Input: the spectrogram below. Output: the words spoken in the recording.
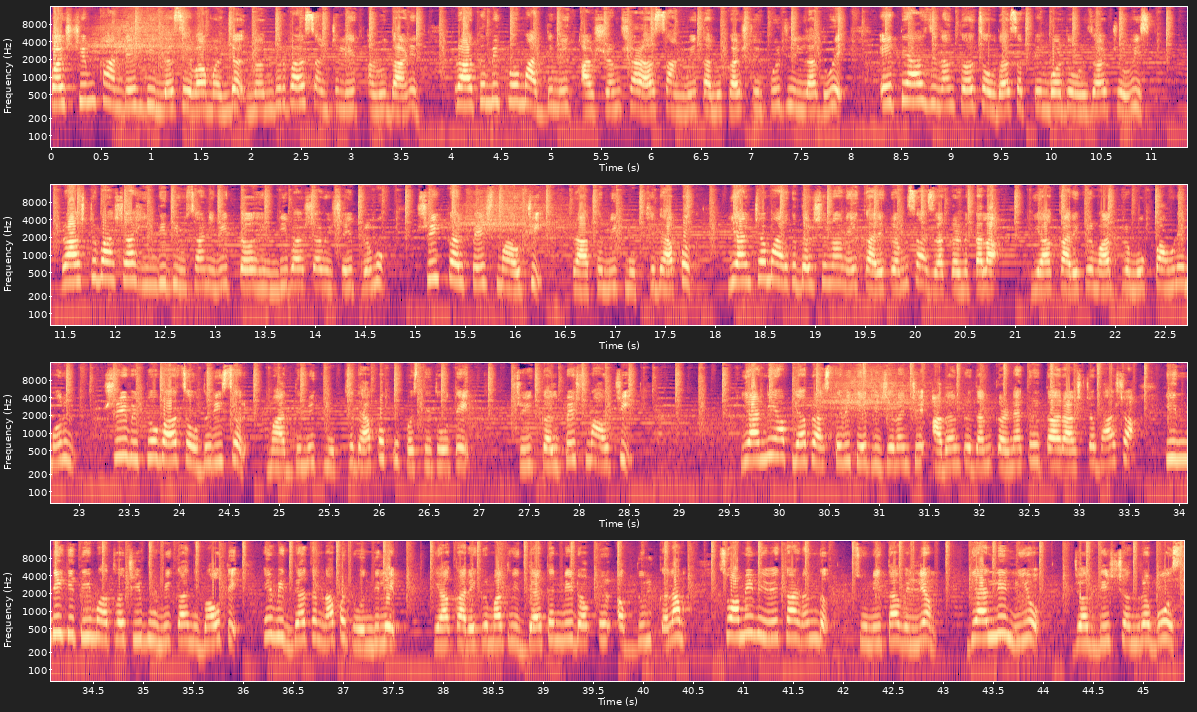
पश्चिम खानदेश भिल्ल सेवा मंडळ नंदुरबार संचलित अनुदानित प्राथमिक व माध्यमिक आश्रमशाळा सांगवी तालुका शिरपूर जिल्हा धुळे येथे आज दिनांक चौदा सप्टेंबर दोन हजार चोवीस राष्ट्रभाषा हिंदी दिवसानिमित्त हिंदी भाषा विषयी प्रमुख श्री कल्पेश मावची प्राथमिक मुख्याध्यापक यांच्या मार्गदर्शनाने कार्यक्रम साजरा करण्यात आला. या कार्यक्रमात प्रमुख पाहुणे म्हणून श्री विठोबा चौधरी सर माध्यमिक मुख्याध्यापक उपस्थित होते. श्री कल्पेश मावची यांनी आपल्या प्रास्ताविकेत विचारांचे आदान प्रदान करण्याकरिता राष्ट्रभाषा हिंदी किती महत्वाची भूमिका निभावते हे विद्यार्थ्यांना पटवून दिले. या कार्यक्रमात विद्यार्थ्यांनी doctor Abdul Kalam Swami Vivekananda Sunita William Galileo Jagdish Chandra Bose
